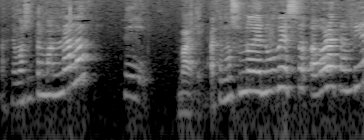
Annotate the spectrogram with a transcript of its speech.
¿Hacemos otro mandala? Vale. ¿Hacemos uno de nubes ahora también?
